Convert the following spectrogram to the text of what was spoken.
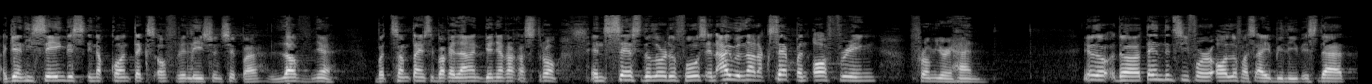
Again, He's saying this in a context of relationship, ha? Love niya. But sometimes, iba kailangan ganyan kaka-strong. And says the Lord of hosts, and I will not accept an offering from your hand. You know, the tendency for all of us, I believe, is that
